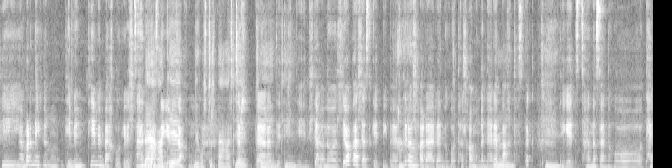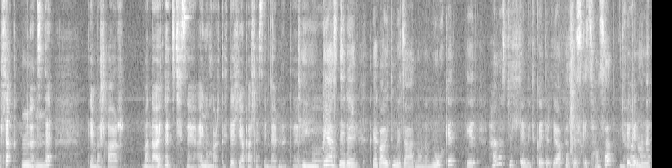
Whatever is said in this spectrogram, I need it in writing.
Тий, ямар нэгэн тийм тийм юм байхгүй гэвэл цаанаас нэг юм жоохон нэг учир байгаа тий. байгаа тий. Гэхдээ нөгөө Leopalas гэдэг нэг байр тэр болохоор арай нөгөө толгой мөнгө нь арай бага тусдаг. Тэгээд цаанаасаа нөгөө тавилга юмнуудтай. Тийм болохоор манай оюутнууд ч гэсэн айгүйх ордог. Тэгэл Leopalas-ын байрнууд. Би бас нэрээ яг оюутан байж байгаа нүг нүүх гээд тэгээд ханаас ч хэллээ мэдгүй дээр Diopalus гэж сонсоод. Тэгээ би нэг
